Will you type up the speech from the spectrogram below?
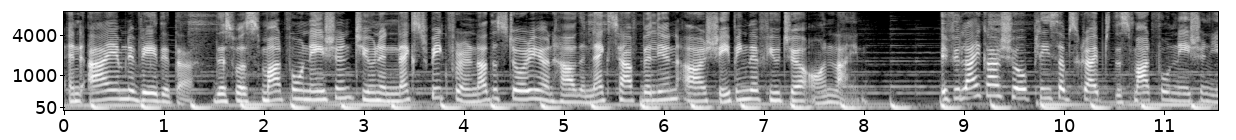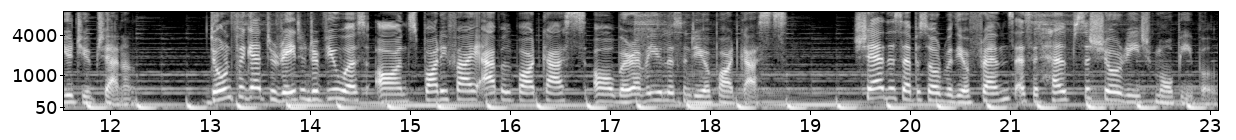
And I am Nivedita. This was Smartphone Nation. Tune in next week for another story on how the next half billion are shaping their future online. If you like our show, please subscribe to the Smartphone Nation YouTube channel. Don't forget to rate and review us on Spotify, Apple Podcasts, or wherever you listen to your podcasts. Share this episode with your friends as it helps the show reach more people.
